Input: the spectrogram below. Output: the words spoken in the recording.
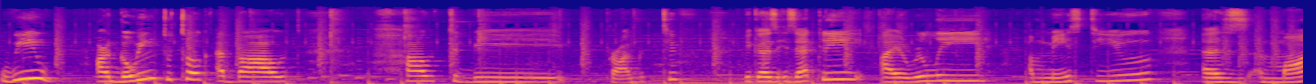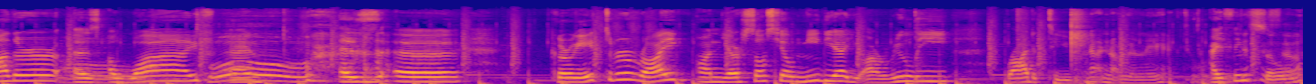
we are going to talk about how to be productive because exactly I really amazed you as a mother, as a wife, and Oh, as a creator, right? On your social media, you are really productive. no, not really actually. I think is so.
